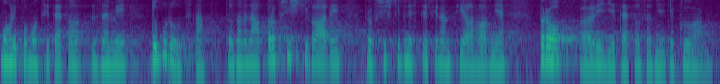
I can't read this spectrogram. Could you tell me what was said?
mohli pomoci této zemi do budoucna, to znamená pro příští vlády, pro příští ministry financí, ale hlavně pro lidi této země. Děkuji vám.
